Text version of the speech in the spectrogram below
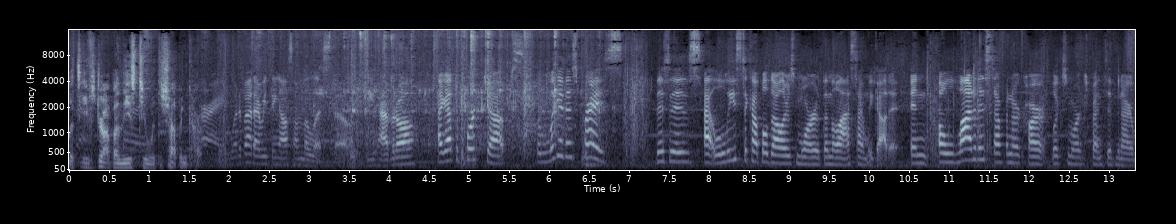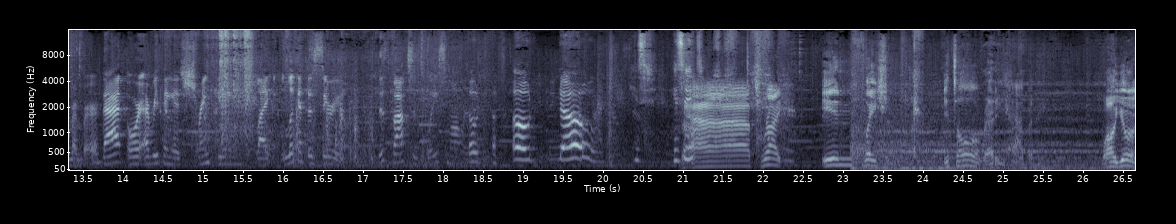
Let's eavesdrop on these two with the shopping cart. All right, what about everything else on the list, though? Do you have it all? I got the pork chops, but look at this price. This is at least a couple dollars more than the last time we got it. And a lot of this stuff in our cart looks more expensive than I remember. That or everything is shrinking. Like, look at the cereal. This box is way smaller. Oh, oh no. Is, is it? That's right. Inflation. It's already happening. While your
